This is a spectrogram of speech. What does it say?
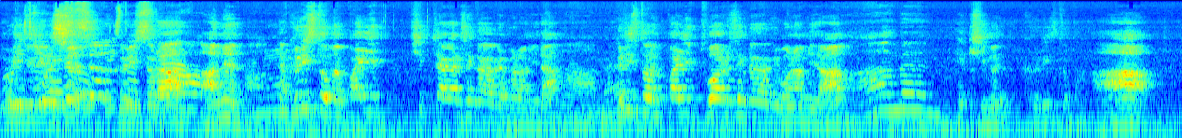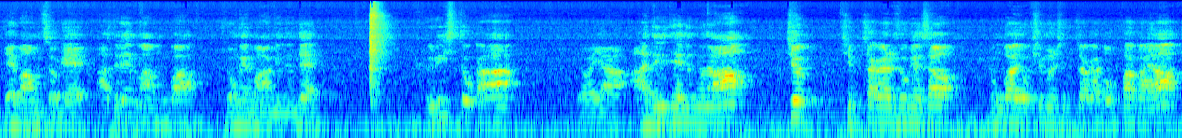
우리 주 예수 그리스도라 아멘 아멘. 자, 그리스도면 빨리 십자가를 생각하길 바랍니다 아멘. 그리스도는 빨리 부활을 생각하길 원합니다 아멘. 핵심은 그리스도다. 아, 내 마음속에 아들의 마음과 종의 마음이 있는데 그리스도가 여야 아들이 되는구나. 즉 십자가를 통해서 용과 욕심을 십자가 못 박아야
